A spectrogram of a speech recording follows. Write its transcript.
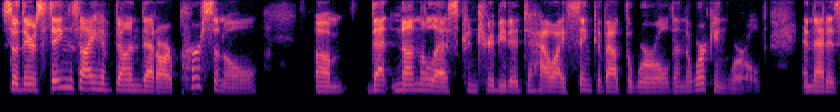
So there's things I have done that are personal um, that nonetheless contributed to how I think about the world and the working world. And that is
